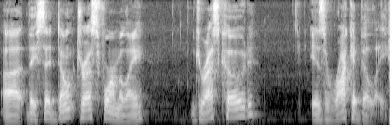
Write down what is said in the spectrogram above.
uh, they said don't dress formally. Dress code is rockabilly.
